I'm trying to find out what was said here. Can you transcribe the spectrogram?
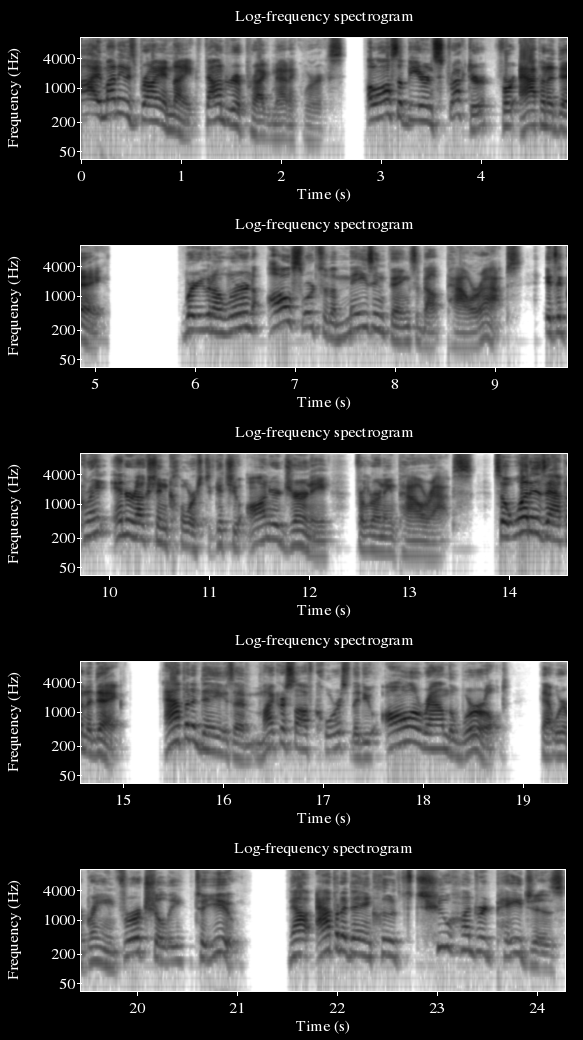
Hi, my name is Brian Knight, founder of Pragmatic Works. I'll also be your instructor for App in a Day, where you're going to learn all sorts of amazing things about Power Apps. It's a great introduction course to get you on your journey for learning Power Apps. So, what is App in a Day? App in a Day is a Microsoft course they do all around the world that we're bringing virtually to you. Now, App in a Day includes 200 pages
